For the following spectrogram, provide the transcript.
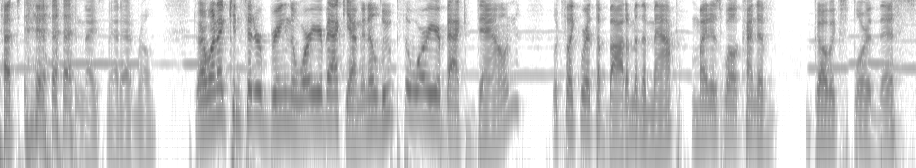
Pet nice, Mad Admiral. Do I want to consider bringing the warrior back? Yeah, I'm going to loop the warrior back down. Looks like we're at the bottom of the map. Might as well kind of go explore this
